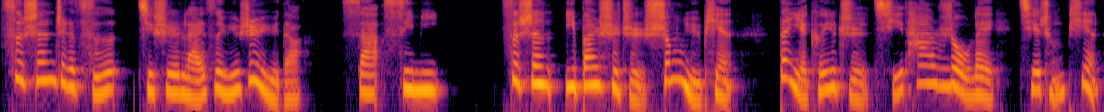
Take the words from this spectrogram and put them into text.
刺身这个词其实来自于日语的。沙西米，刺身一般是指生鱼片，但也可以指其他肉类切成片，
